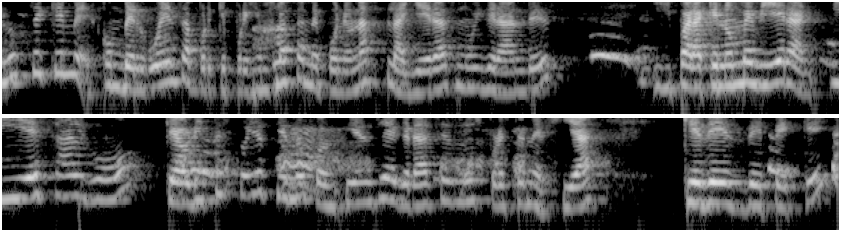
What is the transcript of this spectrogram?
no sé qué me, con vergüenza, porque por ejemplo hasta me ponía unas playeras muy grandes y para que no me vieran. Y es algo que ahorita estoy haciendo conciencia, gracias Luz por esta energía, que desde pequeña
